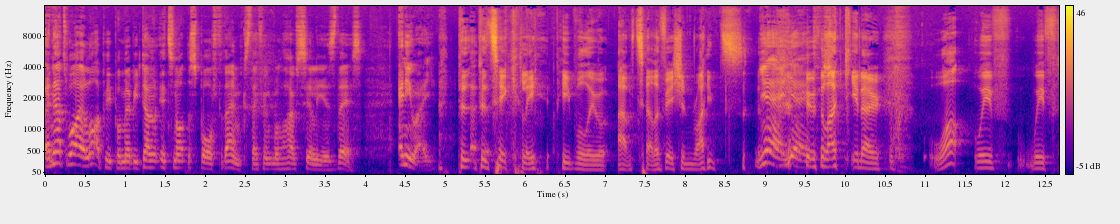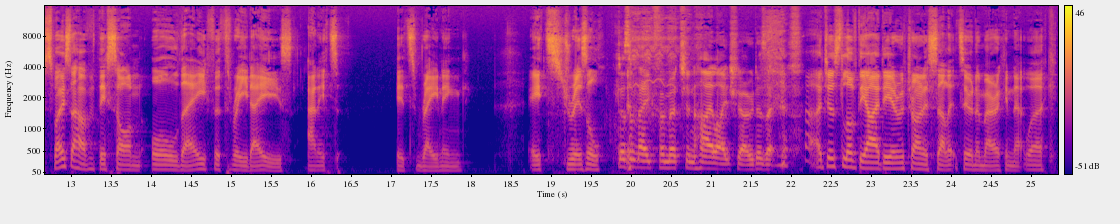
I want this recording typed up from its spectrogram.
and that's why a lot of people maybe don't. It's not the sport for them because they think, well, how silly is this? Anyway, P- particularly people who have television rights. Yeah, yeah. who like you know what we've we've supposed to have this on all day for three days, and it's it's raining. It's drizzle. Doesn't make for much in highlight show, does it? I just love the idea of trying to sell it to an American network.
